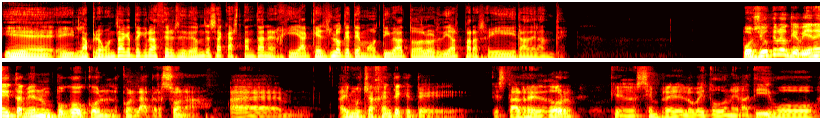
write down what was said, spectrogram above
Eh, y, la pregunta que te quiero hacer es de dónde sacas tanta energía, qué es lo que te motiva todos los días para seguir adelante. Pues yo creo que viene también un poco con, la persona. Eh, hay mucha gente que te, que está alrededor, que siempre lo ve todo negativo,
